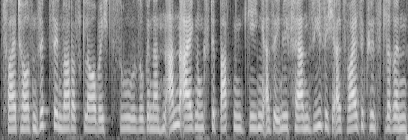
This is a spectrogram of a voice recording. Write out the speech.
2017 war das, glaube ich, zu sogenannten Aneignungsdebatten ging, also inwiefern sie sich als weise Künstlerin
